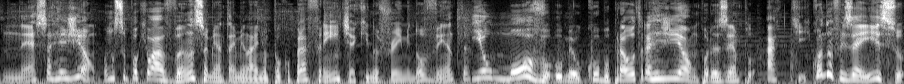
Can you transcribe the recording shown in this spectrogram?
nessa região. Vamos supor que eu avanço a minha timeline um pouco para frente, aqui no frame 90, e eu movo o meu cubo para outra região, por exemplo, aqui. Quando eu fizer isso,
